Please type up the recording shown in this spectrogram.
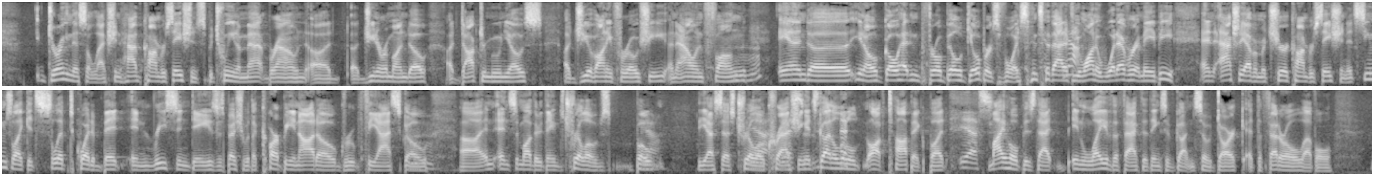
during this election have conversations between a Matt Brown, uh, a Gina Raimondo, a Dr. Munoz, a Giovanni Feroce, an Alan Fung, and uh, you know go ahead and throw Bill Gilbert's voice into that if you want to, whatever it may be, and actually have a mature conversation. It seems like it's slipped quite a bit in recent days, especially with the Carpionato group fiasco uh, and and some other things, Trillo's boat. Yeah. The SS Trillo Yeah, crashing. yes. It's gotten a little off topic, but Yes. my hope is that in light of the fact that things have gotten so dark at the federal level,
